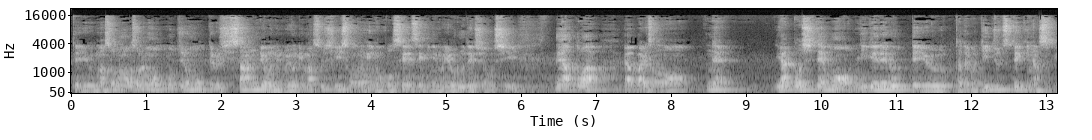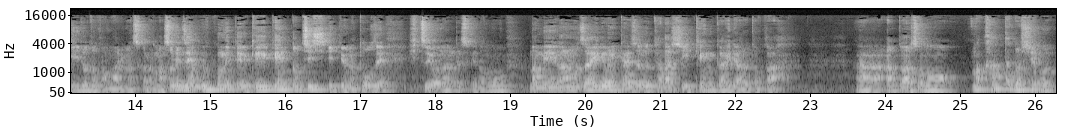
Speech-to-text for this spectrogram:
っていう、まあ、そのそれももちろん持ってる資産量にもよりますしその日のこう成績にもよるでしょうしであとはやっぱりそのねやとしても逃げれるっていう例えば技術的なスピードとかもありますから、まあ、それ全部含めて経験と知識っていうのは当然必要なんですけども、まあ、銘柄の材料に対する正しい見解であるとかああとはその、まあ、簡単としても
